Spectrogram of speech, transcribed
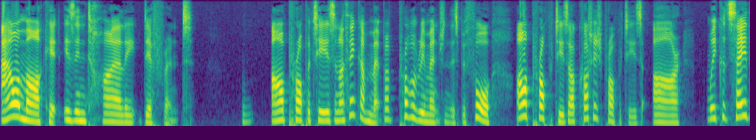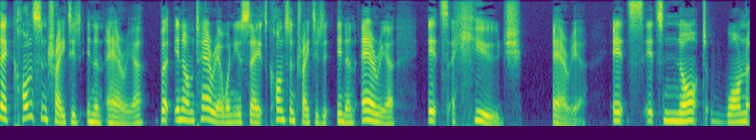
Our market is entirely different. Our properties, and I think I've, met, I've probably mentioned this before, our properties, our cottage properties, are we could say they're concentrated in an area, but in Ontario, when you say it's concentrated in an area, it's a huge area. It's it's not one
